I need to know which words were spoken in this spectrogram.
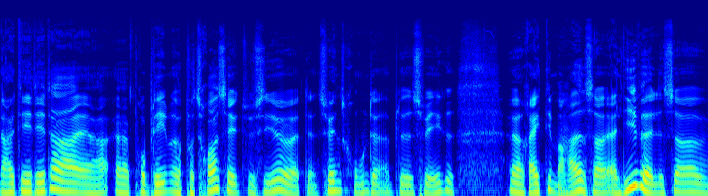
Nej, det er det, der er, er problemet. På trods af, at du siger jo, at den svenske krone der er blevet svækket øh, rigtig meget, så alligevel så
